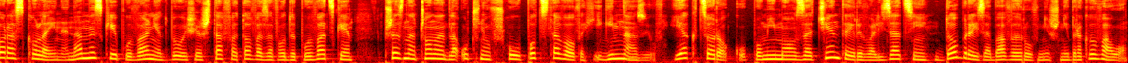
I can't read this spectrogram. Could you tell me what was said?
Po raz kolejny na Nyskiej Pływalni odbyły się sztafetowe zawody pływackie przeznaczone dla uczniów szkół podstawowych i gimnazjów. Jak co roku, pomimo zaciętej rywalizacji, dobrej zabawy również nie brakowało.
